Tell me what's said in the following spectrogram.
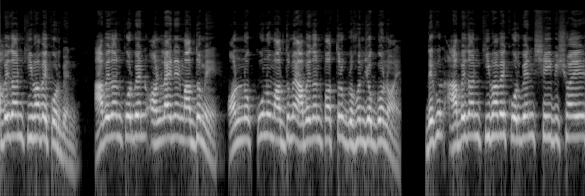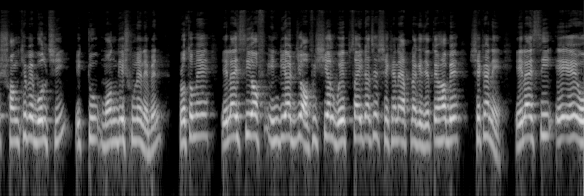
আবেদন কীভাবে করবেন। আবেদন করবেন অনলাইনের মাধ্যমে, অন্য কোনো মাধ্যমে আবেদনপত্র গ্রহণযোগ্য নয়। দেখুন, আবেদন কীভাবে করবেন সেই বিষয়ে সংক্ষেপে বলছি, একটু মন দিয়ে শুনে নেবেন। প্রথমে এলআইসি অফ ইন্ডিয়ার যে অফিসিয়াল ওয়েবসাইট আছে, সেখানে আপনাকে যেতে হবে। সেখানে LIC AAO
